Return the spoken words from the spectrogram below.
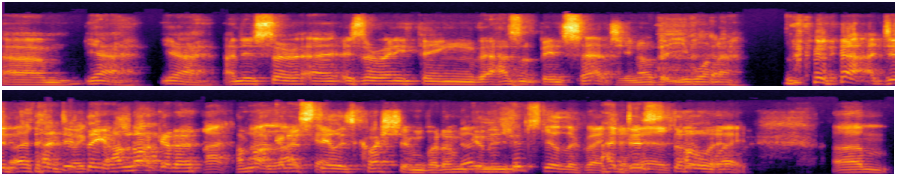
um, yeah, yeah. And is there uh, is there anything that hasn't been said? You know that you want to. I did. I did think question. I'm not gonna. I, am not I gonna like steal it. his question, but I'm no, gonna. You should steal the question. I just stole it. Um,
